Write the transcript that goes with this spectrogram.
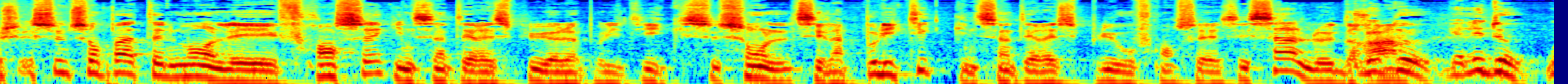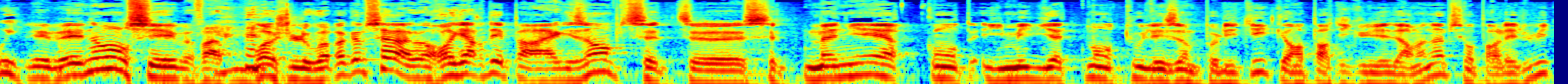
ce ne sont pas tellement les Français qui ne s'intéressent plus à la politique. Ce sont, c'est la politique qui ne s'intéresse plus aux Français. C'est ça le drame. Les deux. Il y a les deux. Oui. Mais, eh non, c'est. Enfin, moi, je le vois pas comme ça. Regardez par exemple cette, euh, cette manière qu'ont immédiatement tous les hommes politiques, et en particulier Darmanin, si on parlait de lui,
